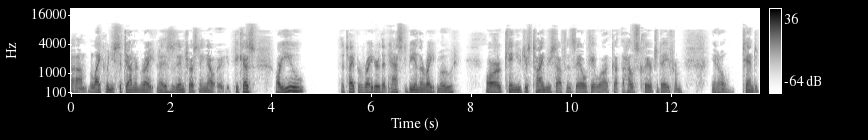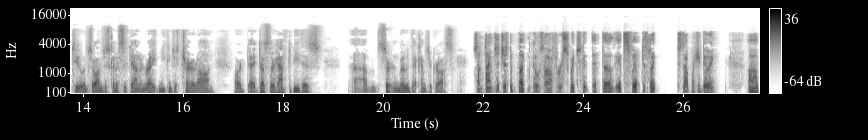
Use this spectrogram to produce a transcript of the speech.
Um, like when you sit down and write. Now, this is interesting. Now, because are you the type of writer that has to be in the right mood? Or can you just time yourself and say, okay, well, I've got the house clear today from, you know, 10 to 2, and so I'm just going to sit down and write, and you can just turn it on? Or uh, does there have to be this um, certain mood that comes across? Sometimes it's just a button goes off or a switch that, uh, it's flipped. It's like stop what you're doing. Um,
